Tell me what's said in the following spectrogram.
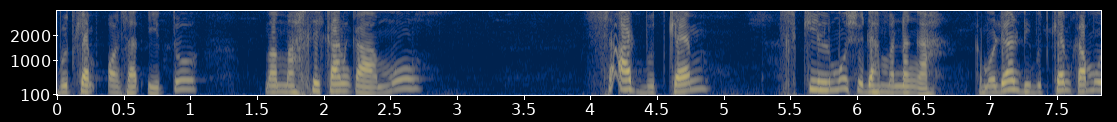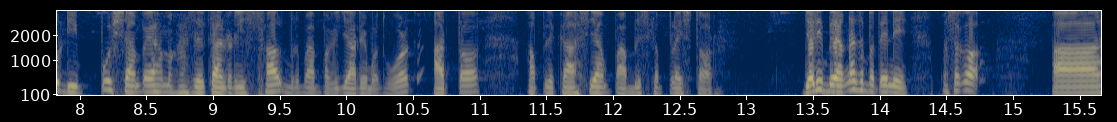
bootcamp onsite itu memastikan kamu saat bootcamp skillmu sudah menengah. Kemudian di bootcamp kamu di push sampai menghasilkan result berupa pekerjaan remote work atau aplikasi yang publish ke Play Store. Jadi bayangkan seperti ini masa kok uh,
